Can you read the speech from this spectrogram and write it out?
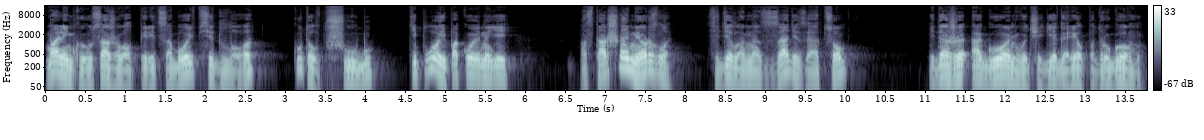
Маленькую усаживал перед собой в седло, кутал в шубу, тепло и покойно ей. А старшая мерзла, сидела она сзади за отцом. И даже огонь в очаге горел по-другому,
